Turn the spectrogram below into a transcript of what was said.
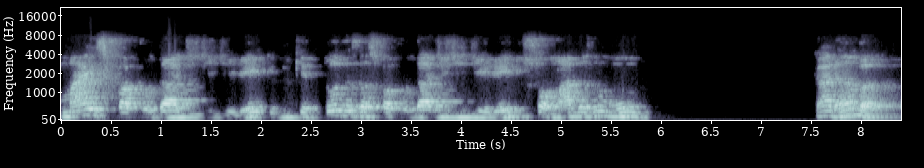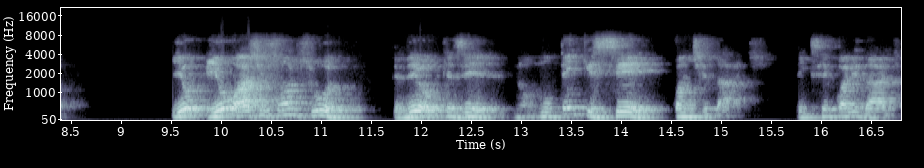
mais faculdades de direito do que todas as faculdades de direito somadas no mundo. Caramba! Eu, eu acho isso um absurdo, entendeu? Quer dizer, não, não tem que ser quantidade, tem que ser qualidade.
